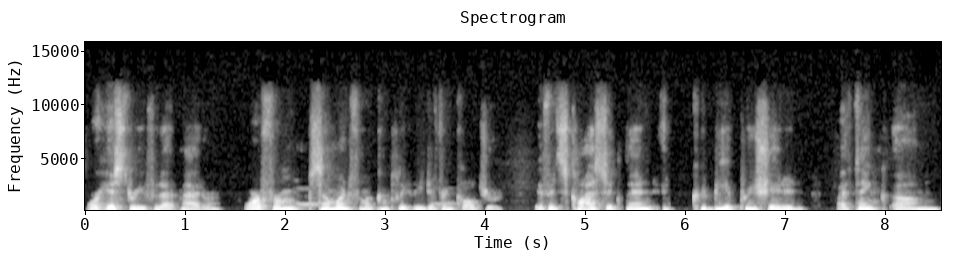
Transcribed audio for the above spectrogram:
or history for that matter, or from someone from a completely different culture. If it's classic, then it could be appreciated, I think, um,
